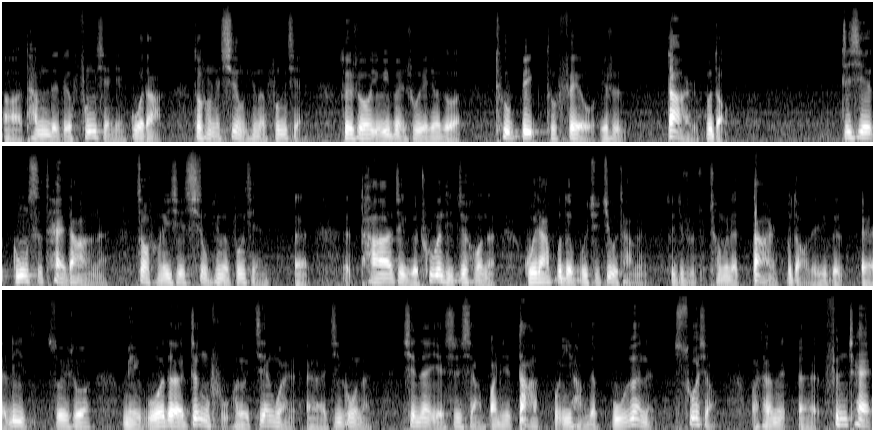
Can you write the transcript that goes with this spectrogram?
啊，他们的这个风险也过大，造成了系统性的风险。所以说有一本书也叫做 “Too Big to Fail”，就是大而不倒。这些公司太大了呢，造成了一些系统性的风险，呃，它这个出问题之后呢。国家不得不去救他们，这就是成为了大而不倒的这个呃例子。所以说，美国的政府和监管呃机构呢，现在也是想把这些大银行的不断的缩小，把它们呃分拆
